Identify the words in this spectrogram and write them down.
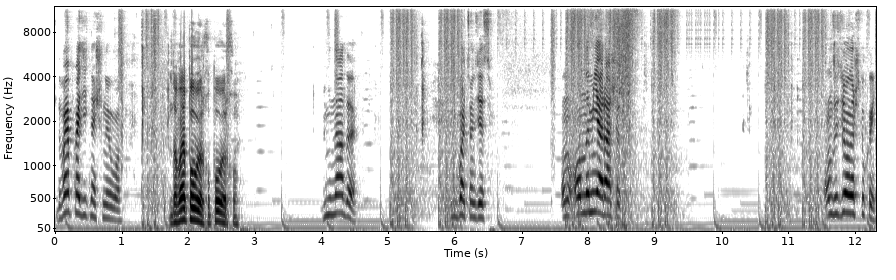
Давай обходить начну его. Давай поверху, поверху. Не надо. Ебать, он здесь. Он, он на меня рашит. Он за зеленой штукой.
